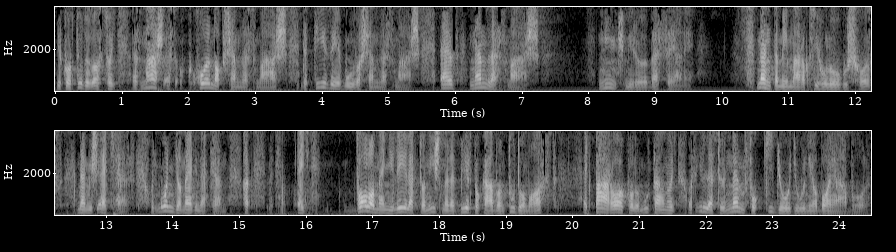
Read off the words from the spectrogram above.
Mikor tudod azt, hogy ez más, ez holnap sem lesz más, de tíz év múlva sem lesz más. Ez nem lesz más nincs miről beszélni. Mentem én már a pszichológushoz, nem is egyhez, hogy mondja meg nekem, hát egy valamennyi lélektani ismeret birtokában tudom azt, egy pár alkalom után, hogy az illető nem fog kigyógyulni a bajából,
